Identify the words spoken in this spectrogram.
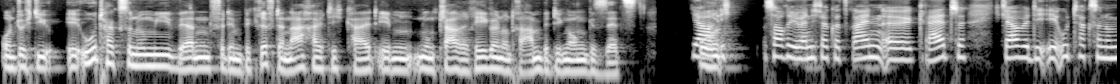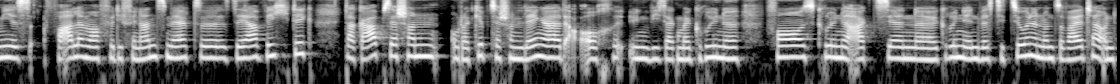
Und durch die EU-Taxonomie werden für den Begriff der Nachhaltigkeit eben nun klare Regeln und Rahmenbedingungen gesetzt. Ja, und ich Sorry, wenn ich da kurz rein äh, grätsche. Ich glaube, die EU-Taxonomie ist vor allem auch für die Finanzmärkte sehr wichtig. Da gab es ja schon oder gibt es ja schon länger auch irgendwie, sag mal, grüne Fonds, grüne Aktien, äh, grüne Investitionen und so weiter. Und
